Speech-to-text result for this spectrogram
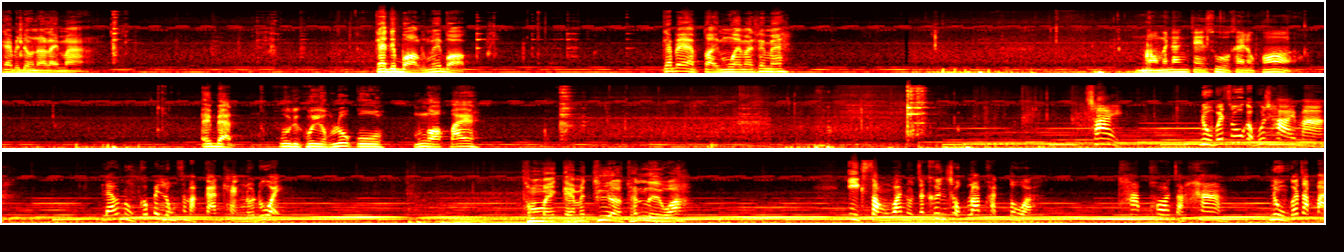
แกไปโดนอะไรมา แกจะบอกหรือไม่บอก แกไปแอบต่อยมวยมาใช่ไหม น้องไม่ตั้งใจสู้กับใครหรอกพ่อ ไอ้แบทกูจะคุยกับลูกกู มึงออกไป ใช่ หนูไปสู้กับผู้ชายมา แล้วหนูก็ไปลงสมัครการแข่งแล้วด้วยทำ ไมแกไม่เชื่อฉันเลยวะ อีกสองวันหนูจะขึ้นชกรอบขัดตัว ถ้าพ่อจะห้าม หนูก็จะไป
